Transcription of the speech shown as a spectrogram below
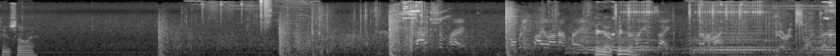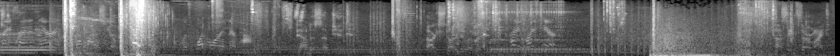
team somewhere. Finger, finger. We are inside the next in Found a subject. Arc star delivered. Prey right here. Tossing thermite.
